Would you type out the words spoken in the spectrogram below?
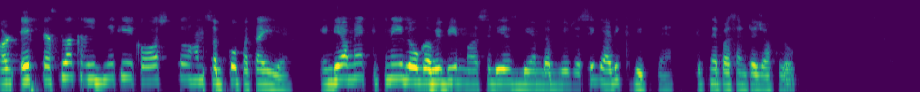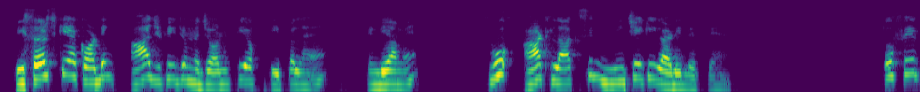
और एक टेस्ला खरीदने की कॉस्ट तो हम सबको पता ही है। इंडिया में कितने लोग अभी भी मर्सिडीज बी जैसी गाड़ी खरीदते हैं, कितने परसेंटेज ऑफ़ लोग। रिसर्च के अकॉर्डिंग आज भी जो मेजोरिटी ऑफ़ पीपल हैं इंडिया में वो आठ लाख से नीचे की गाड़ी लेते हैं। तो फिर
